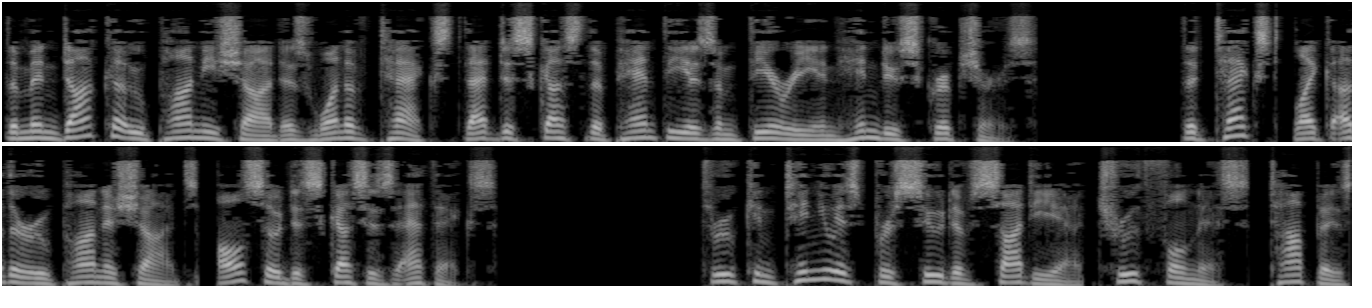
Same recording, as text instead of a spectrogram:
The Mundaka Upanishad is one of texts that discuss the pantheism theory in Hindu scriptures. The text, like other Upanishads, also discusses ethics. Through continuous pursuit of satya truthfulness, tapas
